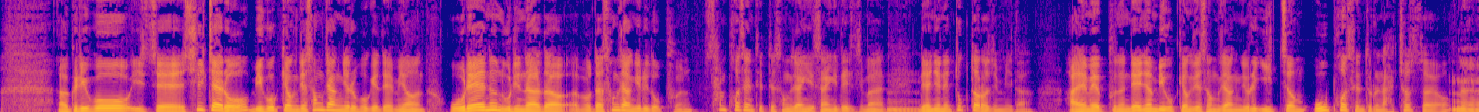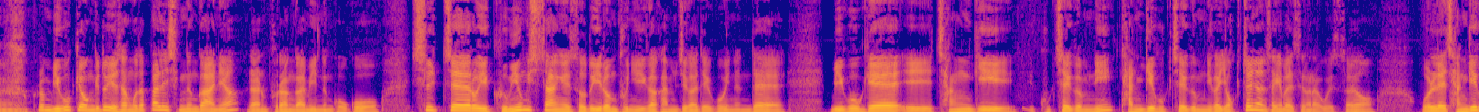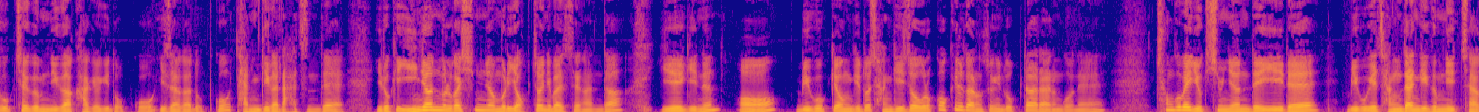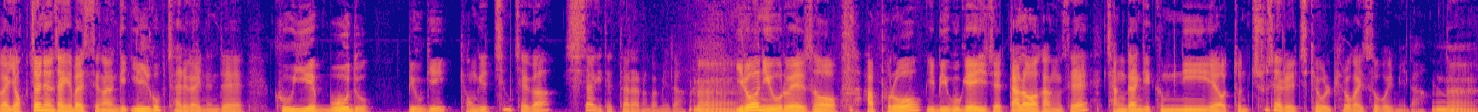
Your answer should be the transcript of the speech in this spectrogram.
아, 그리고 이제 실제로 미국 경제 성장률을 보게 되면 올해는 우리나라보다 성장률이 높은 3%대 성장이 예상이 되지만 음. 내년엔 뚝 떨어집니다. IMF는 내년 미국 경제 성장률을 2.5%로 낮췄어요. 네. 그럼 미국 경기도 예상보다 빨리 식는 거 아니야? 라는 불안감이 있는 거고 실제로 이 금융 시장에서도 이런 분위기가 감지가 되고 있는데 미국의 이 장기 국채 금리, 단기 국채 금리가 역전 현상이 발생을 하고 있어요. 원래 장기 국채 금리가 가격이 높고 이자가 높고 단기가 낮은데 이렇게 2년물과 10년물이 역전이 발생한다. 이 얘기는 어 미국 경기도 장기적으로 꺾일 가능성이 높다라는 거네. 1960년대 이래 미국의 장단기 금리 차가 역전 현상이 발생한 게 7차례가 있는데 그 이후에 모두 미국이 경기 침체가 시작이 됐다라는 겁니다. 네. 이런 이유로 해서 앞으로 이 미국의 이제 달러화 강세, 장단기 금리의 어떤 추세를 지켜볼 필요가 있어 보입니다. 네.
